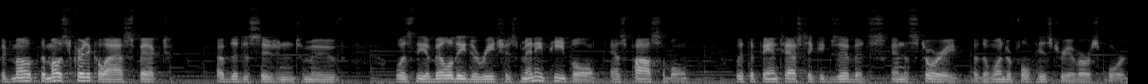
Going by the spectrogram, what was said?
But mo the most critical aspect of the decision to move was the ability to reach as many people as possible with the fantastic exhibits and the story of the wonderful history of our sport.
